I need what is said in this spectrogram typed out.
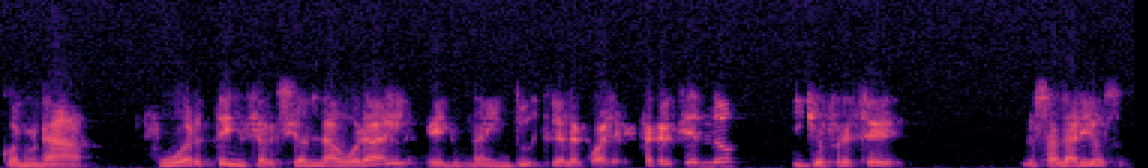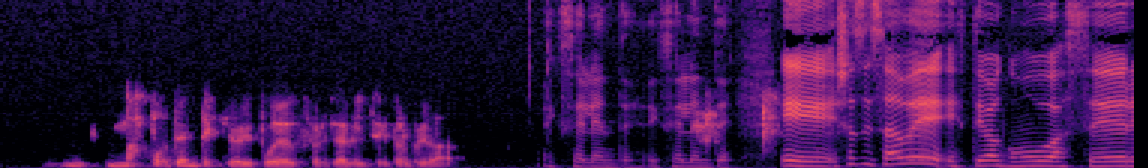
con una fuerte inserción laboral en una industria la cual está creciendo y que ofrece los salarios más potentes que hoy puede ofrecer el sector privado. Excelente, excelente. Eh, ¿Ya se sabe, Esteban, cómo va a ser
